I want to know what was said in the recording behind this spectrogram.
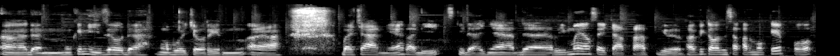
Uh, dan mungkin Iza udah ngebocorin uh, bacaannya tadi. Setidaknya ada lima yang saya catat gitu. Tapi kalau misalkan mau kepo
